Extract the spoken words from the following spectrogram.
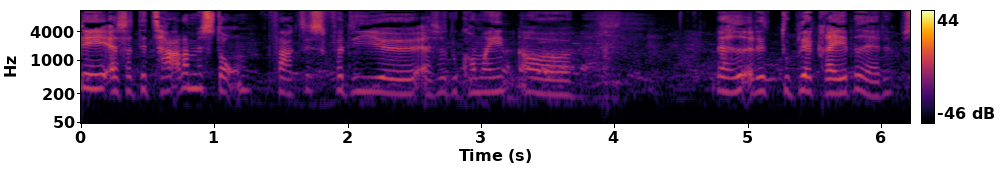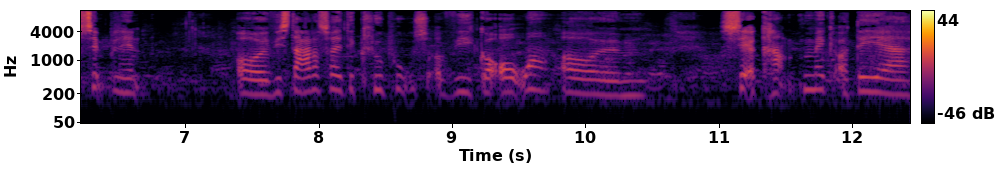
Det, altså, det tager dig med storm, faktisk, fordi øh, altså, du kommer ind og, hvad hedder det, du bliver grebet af det, simpelthen. Og øh, vi starter så i det klubhus, og vi går over og øh, ser kampen, ikke? og det er,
